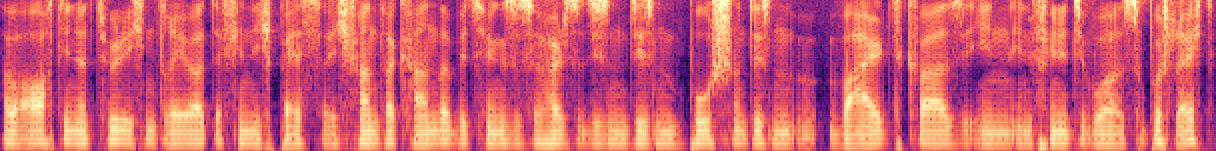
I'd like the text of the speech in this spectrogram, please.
aber auch die natürlichen Drehorte finde ich besser. Ich fand Wakanda beziehungsweise halt so diesen, diesen Busch und diesen Wald quasi in Infinity War super schlecht,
